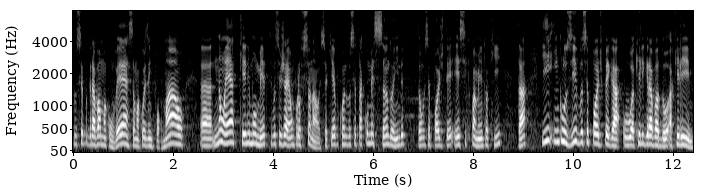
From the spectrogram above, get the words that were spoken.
Você gravar uma conversa, uma coisa informal, uh, não é aquele momento que você já é um profissional. Isso aqui é quando você está começando ainda, então você pode ter esse equipamento aqui, tá? E inclusive você pode pegar o, aquele gravador, aquele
